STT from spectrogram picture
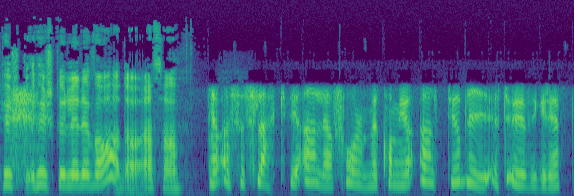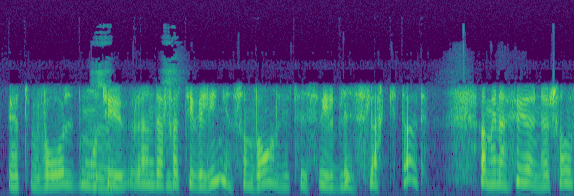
Hur, hur skulle det vara då? Alltså... Ja, alltså slakt i alla former kommer ju alltid att bli ett övergrepp, ett våld mot mm. djuren därför att det är väl ingen som vanligtvis vill bli slaktad. Jag menar hönor som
